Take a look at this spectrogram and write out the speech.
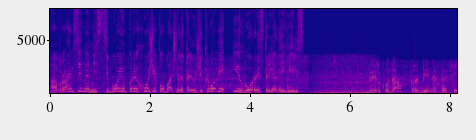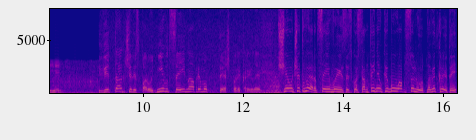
А вранці на місці бою перехожі побачили калюжі крові і гори стріляних гільз. Дырку, да, пробили? Это офигеть. Відтак, через пару днів цей напрямок теж перекрили. Ще у четвер цей виїзд із Костянтинівки був абсолютно відкритий,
